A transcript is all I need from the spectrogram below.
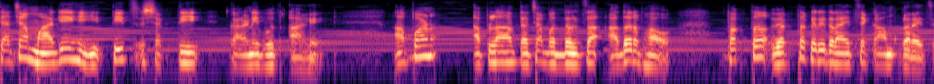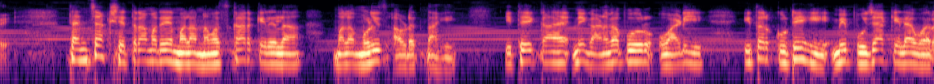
त्याच्या मागेही तीच शक्ती कारणीभूत आहे. आपण आपला त्याच्याबद्दलचा आदरभाव फक्त व्यक्त करीत राहायचे काम करायचे. त्यांच्या क्षेत्रामध्ये मला नमस्कार केलेला मला मुळीच आवडत नाही. इथे काय मी गाणगापूर वाडी इतर कुठेही मी पूजा केल्यावर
